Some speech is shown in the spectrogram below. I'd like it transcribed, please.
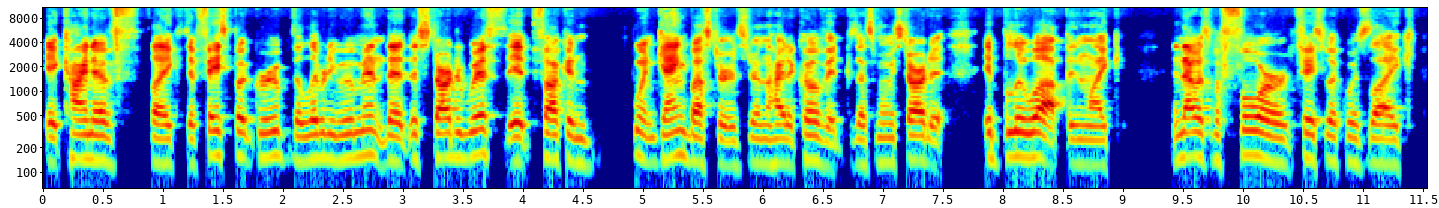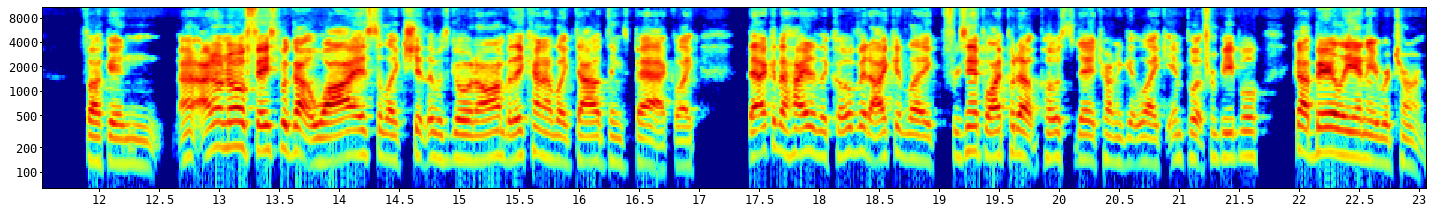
it kind of like the Facebook group, the Liberty Movement that this started with. It fucking went gangbusters during the height of COVID because that's when we started. It blew up and like and that was before Facebook was like fucking. I, I don't know if Facebook got wise to like shit that was going on, but they kind of like dialed things back. Like back at the height of the COVID, I could like, for example, I put out posts today trying to get like input from people, got barely any return.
